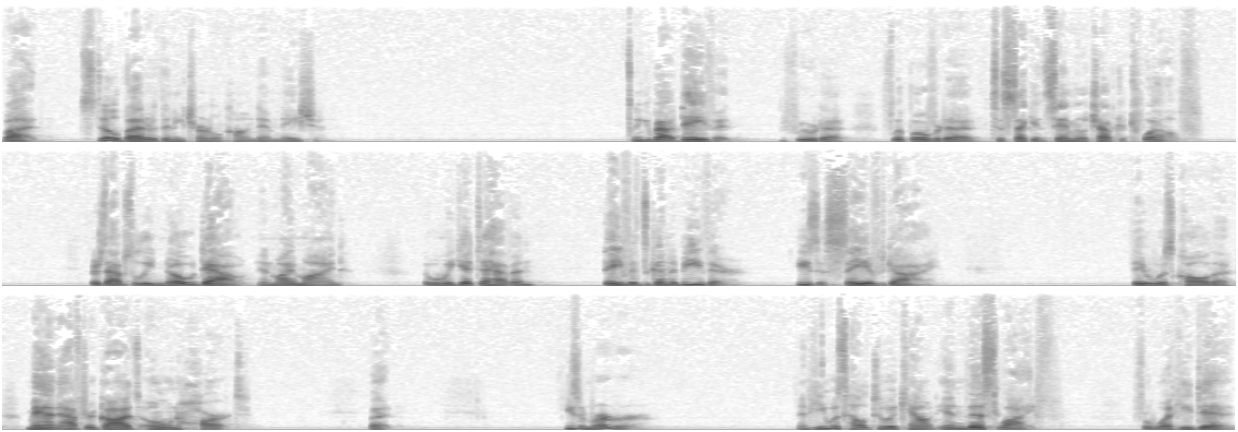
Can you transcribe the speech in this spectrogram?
But still better than eternal condemnation. Think about David. If we were to flip over to, to 2 Samuel chapter 12, there's absolutely no doubt in my mind that when we get to heaven, David's going to be there. He's a saved guy. David was called a man after God's own heart. But he's a murderer. And he was held to account in this life for what he did.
